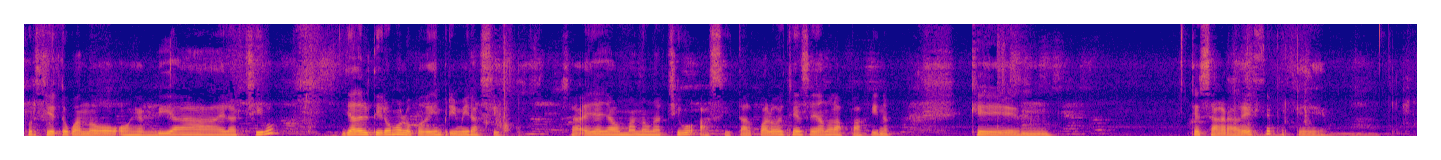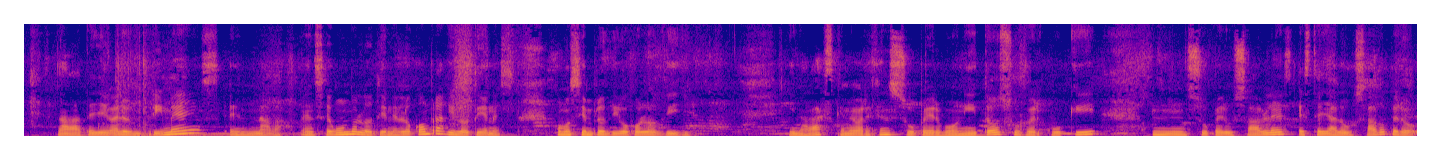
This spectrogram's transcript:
Por cierto, cuando os envía el archivo, ya del tirón os lo podéis imprimir así. O sea, ella ya os manda un archivo así, tal cual os estoy enseñando las páginas. Que, mm, que se agradece porque Nada, te llega lo imprimes en nada. En segundos lo tienes, lo compras y lo tienes. Como siempre os digo con los DJs. Y nada, es que me parecen súper bonitos, súper cookie, mm, súper usables. Este ya lo he usado, pero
